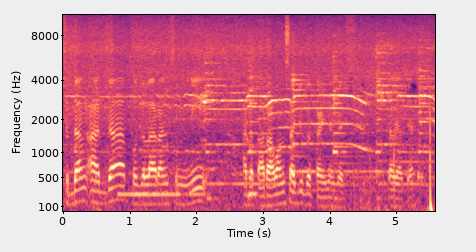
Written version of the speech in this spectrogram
sedang ada pegelaran seni ada tarawangsa juga kayaknya guys. Kita lihat ya.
